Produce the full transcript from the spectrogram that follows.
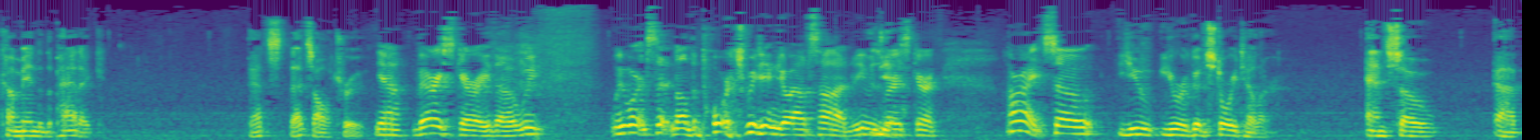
come into the paddock, that's that's all true. yeah, very scary though. We we weren't sitting on the porch. We didn't go outside. He was very scary. All right, so you you're a good storyteller, and so uh,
